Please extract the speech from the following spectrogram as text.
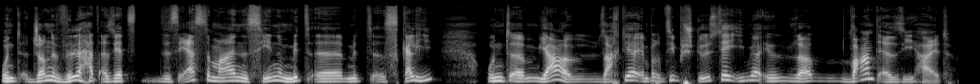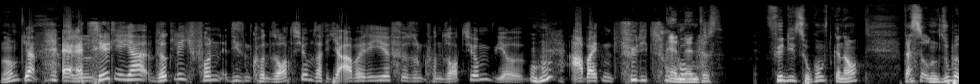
Und John Neville hat also jetzt das erste Mal eine Szene mit, äh, mit Scully und ähm, ja, sagt er, im Prinzip stößt er ihm ja, äh, warnt er sie halt. Ne? Ja, er also, erzählt ihr ja wirklich von diesem Konsortium, sagt, ich arbeite hier für so ein Konsortium, wir mhm. arbeiten für die Zukunft. Er nennt es für die Zukunft, genau. Das ist ein super,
